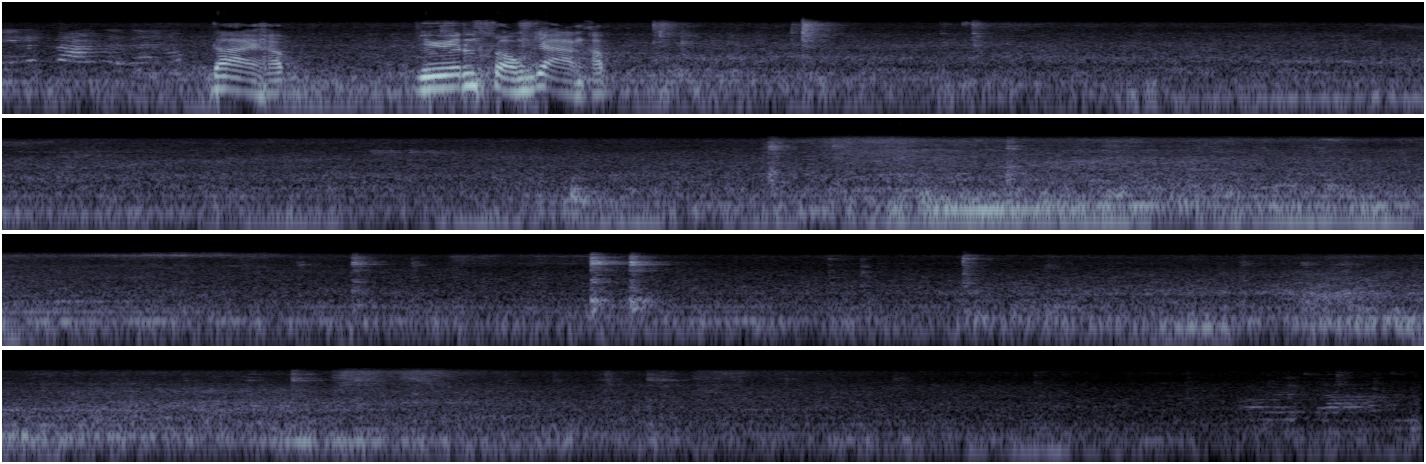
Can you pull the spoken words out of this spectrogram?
มีน้ำตาลใส่ได้เนาะได้ครับยกเว้นสองอย่างครับ ลย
